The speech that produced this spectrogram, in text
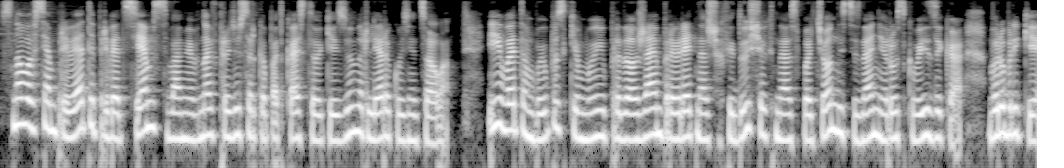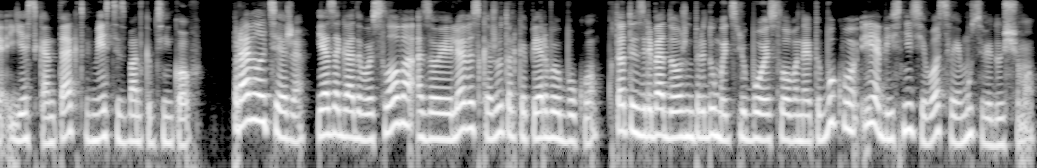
Снова всем привет и привет всем, с вами вновь продюсерка подкаста «Окей, Зумер» Лера Кузнецова. И в этом выпуске мы продолжаем проверять наших ведущих на сплоченность и знание русского языка в рубрике «Есть контакт» вместе с Банком Тиньков. Правила те же. Я загадываю слово, а Зоя и Леве скажу только первую букву. Кто-то из ребят должен придумать любое слово на эту букву и объяснить его своему соведущему.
